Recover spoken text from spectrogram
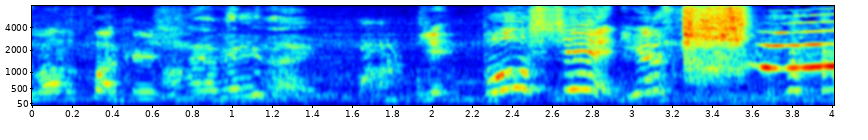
motherfuckers? I don't have anything. Yeah. bullshit. You guys.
